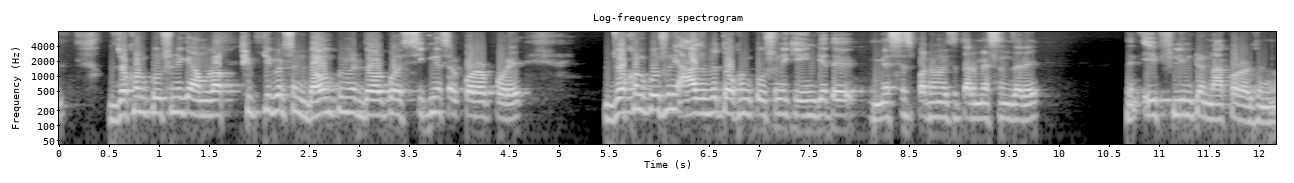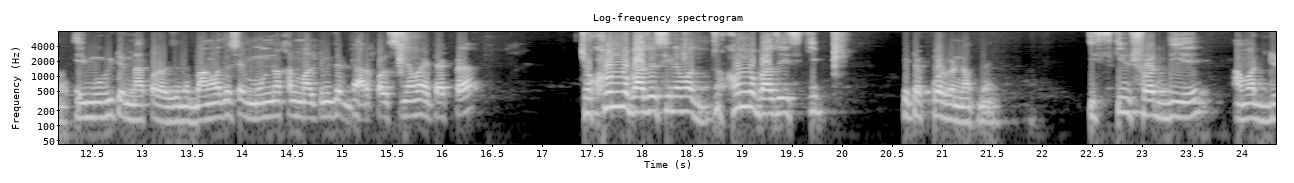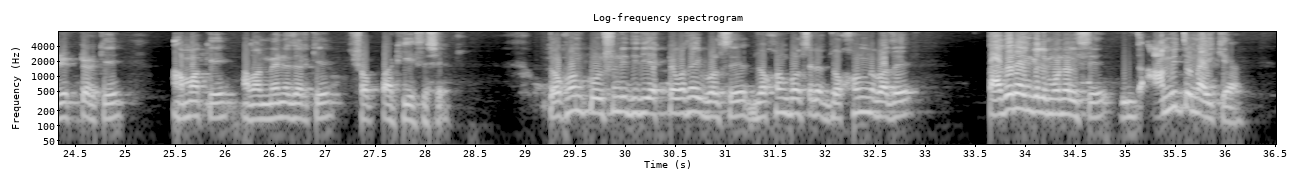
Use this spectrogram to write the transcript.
যখন কৌশনীকে আমরা ফিফটি পার্সেন্ট ডাউন পেমেন্ট দেওয়ার পরে সিগনেচার করার পরে, যখন কৌশনী আসবে, তখন কৌশনীকে ইন্ডিয়াতে মেসেজ পাঠানো হয়েছে তার মেসেঞ্জারে এই ফিল্মটা না করার জন্য, এই মুভিটা না করার জন্য, বাংলাদেশের মুন্না খান মাল্টিমিডিয়ার ডার্ক সিনেমা এটা একটা জঘন্য বাজে সিনেমা জঘন্য বাজে স্কিপ এটা করবেন না আপনি। স্ক্রিনশট দিয়ে আমার ডিরেক্টরকে আমাকে, আমার ম্যানেজারকে সব পাঠিয়েছে সে। তখন কৌশনী দিদি একটা কথাই বলছে, যখন বলছে এটা জঘন্য বাজে, তাদের অ্যাঙ্গেলে মনে হয়েছে কিন্তু আমি তো নায়িকা,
